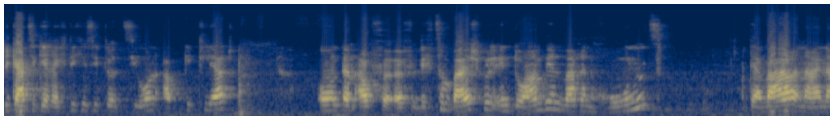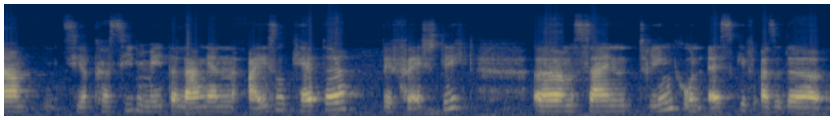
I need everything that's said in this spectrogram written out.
die ganze gerechtliche Situation abgeklärt und dann auch veröffentlicht. Zum Beispiel in Dornbirn war ein Hund, der war an einer circa sieben Meter langen Eisenkette befestigt. Ähm, sein Trink- und Essgift, also der,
